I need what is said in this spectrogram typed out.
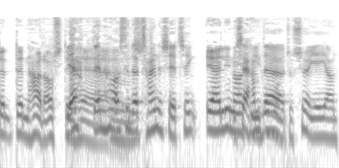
Den, den har der også det ja, her... den har også den øh, der tegneserie ting. Ja, lige nok. Især ham der humor. dusørjægeren.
